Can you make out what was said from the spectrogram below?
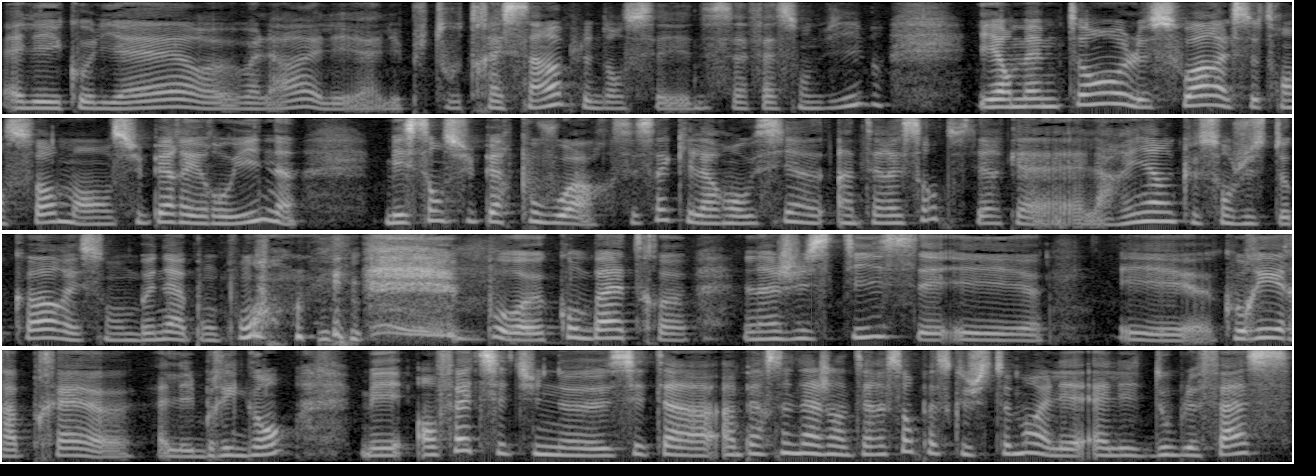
elle est écolière, voilà, elle est, elle est plutôt très simple dans sa façon de vivre. Et en même temps, le soir, elle se transforme en super-héroïne mais sans super pouvoir. C'est ça qui la rend aussi intéressante, c'est-à-dire qu'elle n'a rien que son juste corps et son bonnet à pompons pour euh, combattre l'injustice et, euh, et euh, courir après euh, les brigands. Mais en fait, c'est un, personnage intéressant parce que justement, elle est, elle est double face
